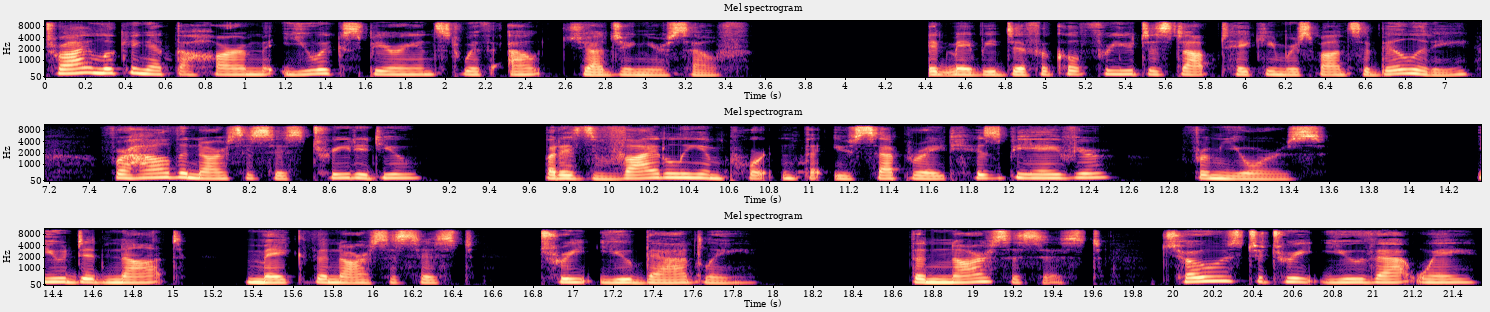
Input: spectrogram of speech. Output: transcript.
Try looking at the harm that you experienced without judging yourself. It may be difficult for you to stop taking responsibility for how the narcissist treated you, but it's vitally important that you separate his behavior from yours. You did not make the narcissist treat you badly. The narcissist chose to treat you that way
